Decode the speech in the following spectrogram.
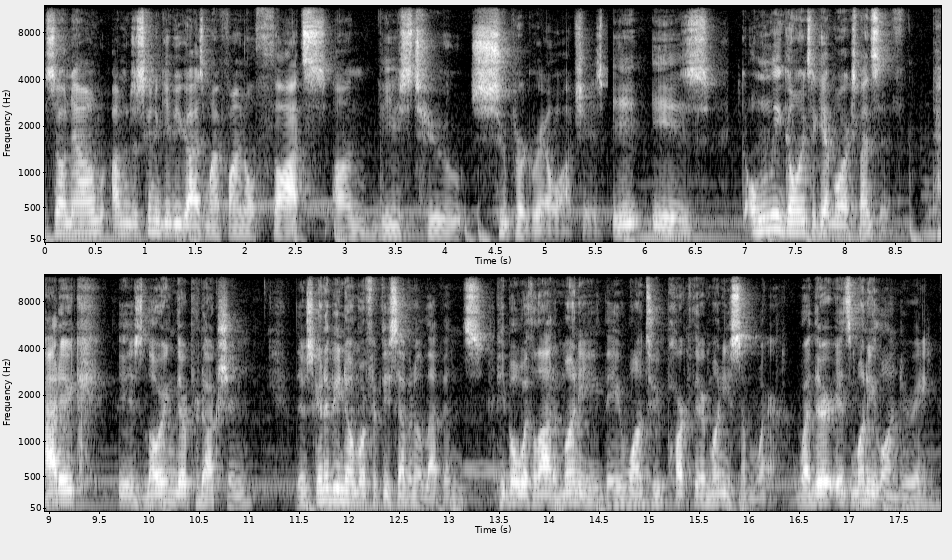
So now I'm just gonna give you guys my final thoughts on these two Super Grail watches. It is only going to get more expensive. Patek is lowering their production. There's gonna be no more 5711s. People with a lot of money, they want to park their money somewhere, whether it's money laundering,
